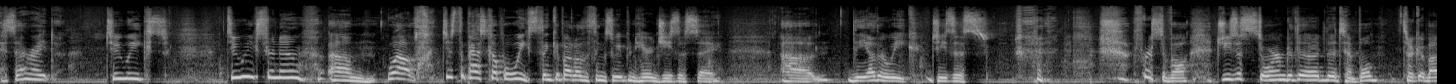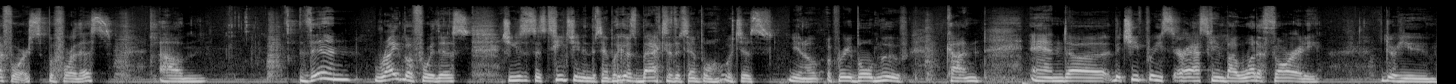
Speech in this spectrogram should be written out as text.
Is that right? Two weeks? Two weeks from now? Um, well, just the past couple weeks, think about all the things we've been hearing Jesus say. Uh, the other week, Jesus. First of all, Jesus stormed the, the temple, took it by force before this. Um, then, right before this, Jesus is teaching in the temple. He goes back to the temple, which is, you know, a pretty bold move, Cotton. And uh, the chief priests are asking by what authority do you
